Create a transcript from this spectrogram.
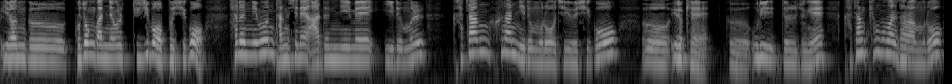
이런 그 고정관념을 뒤집어 엎으시고 하느님은 당신의 아드님의 이름을 가장 흔한 이름으로 지으시고 어 이렇게 그 우리들 중에 가장 평범한 사람으로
